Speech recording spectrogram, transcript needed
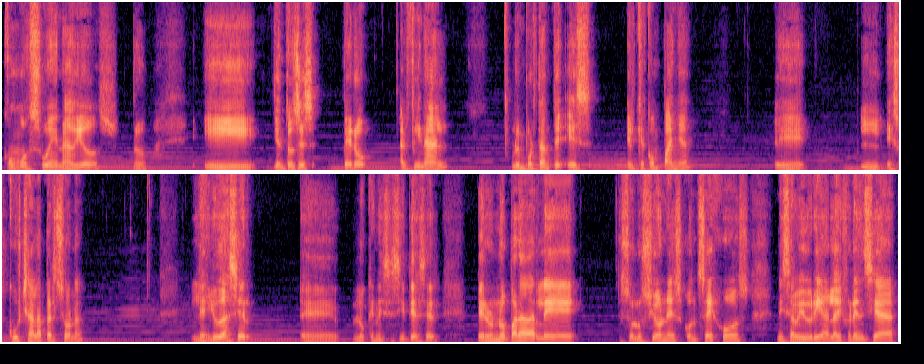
cómo suena Dios, ¿no? Y, entonces, pero al final, lo importante es el que acompaña, eh, escucha a la persona, le ayuda a hacer lo que necesite hacer, pero no para darle soluciones, consejos, ni sabiduría. La diferencia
